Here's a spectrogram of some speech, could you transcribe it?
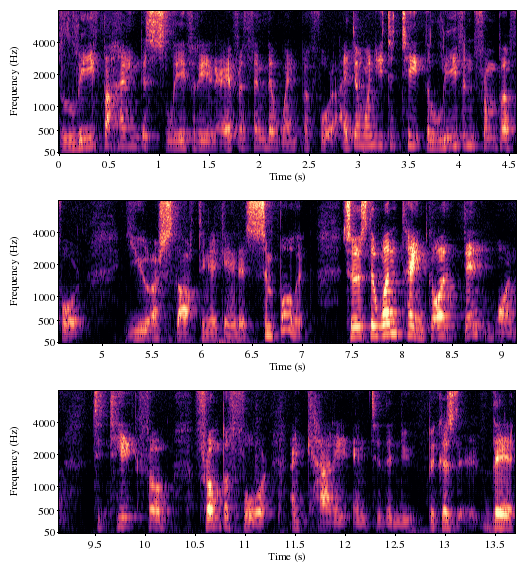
leave behind the slavery and everything that went before. I don't want you to take the leaving from before. You are starting again. It's symbolic. So it's the one time God didn't want to take from from before and carry into the new because the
